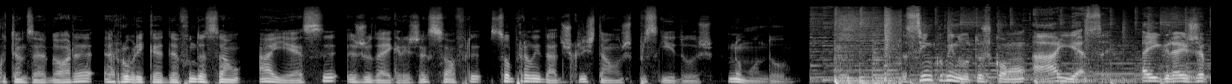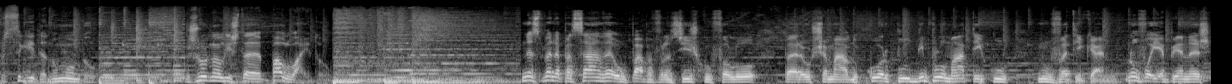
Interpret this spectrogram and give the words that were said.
Escutamos agora a rúbrica da Fundação AIS Ajuda a Igreja que Sofre sobre a realidade dos cristãos perseguidos no mundo. 5 minutos com a AIS, a Igreja Perseguida no Mundo. Jornalista Paulo Aido. Na semana passada, o Papa Francisco falou para o chamado corpo diplomático no Vaticano. Não foi apenas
